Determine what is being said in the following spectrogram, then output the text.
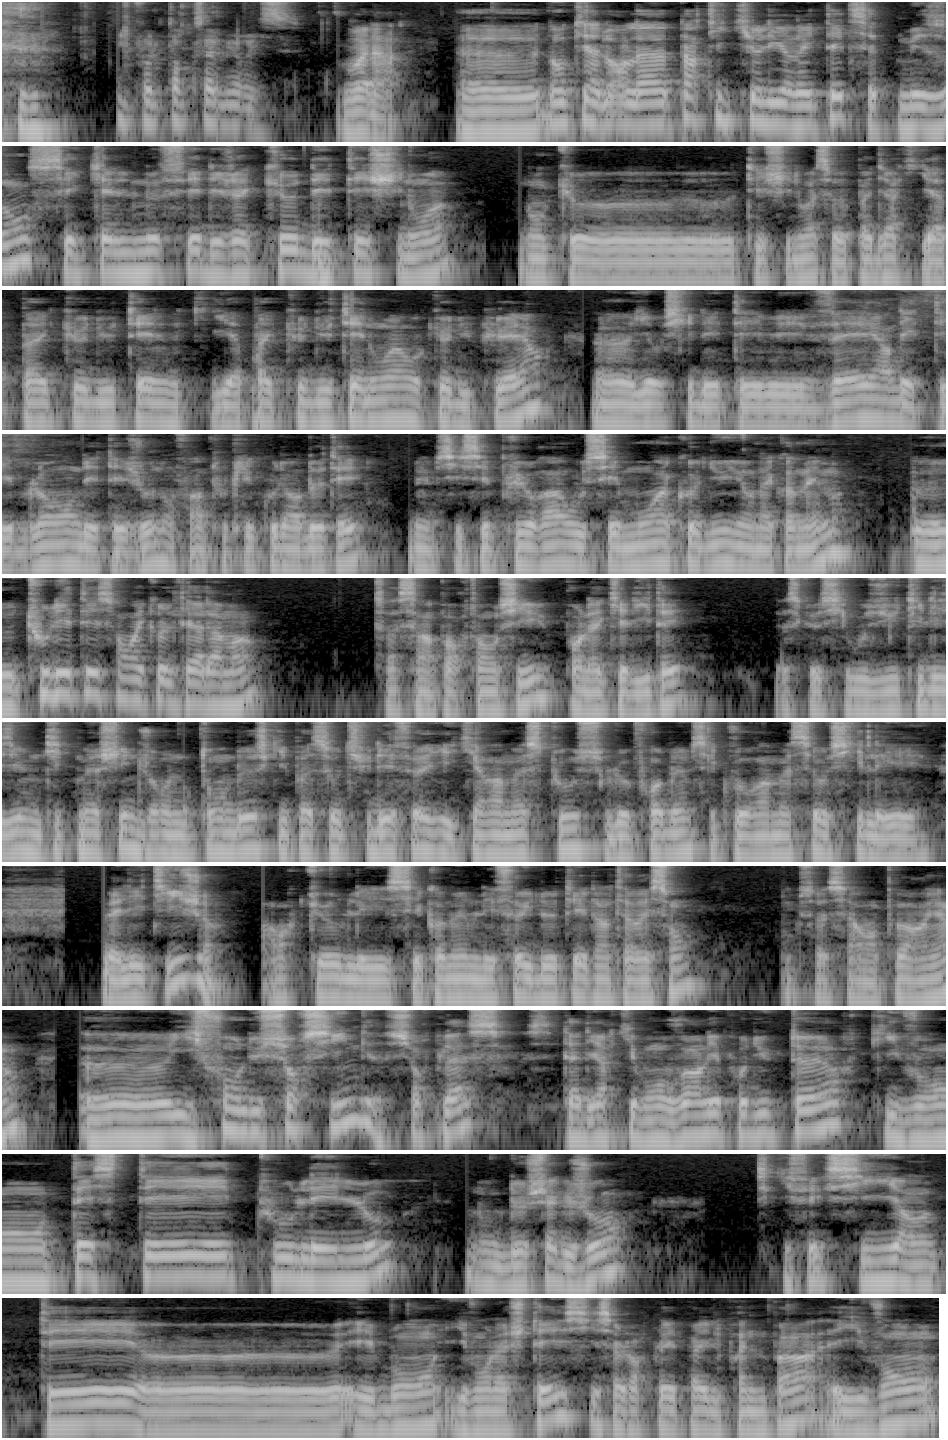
Il faut le temps que ça mûrisse. Voilà. Euh, donc alors la particularité de cette maison, c'est qu'elle ne fait déjà que des thés chinois. Donc euh, thé chinois, ça veut pas dire qu'il n'y a pas que du thé, qu'il n'y a pas que du thé noir ou que du puer. Euh, il y a aussi des thés verts, des thés blancs, des thés jaunes, enfin toutes les couleurs de thé. Même si c'est plus rare ou c'est moins connu, il y en a quand même. Tous les thés sont récoltés à la main. Ça c'est important aussi pour la qualité. Parce que si vous utilisez une petite machine, genre une tondeuse qui passe au-dessus des feuilles et qui ramasse tous, le problème c'est que vous ramassez aussi les, bah, tiges, alors que c'est quand même les feuilles de thé l'intéressant. Donc ça sert un peu à rien. Euh, ils font du sourcing sur place, c'est-à-dire qu'ils vont voir les producteurs, qui vont tester tous les lots donc de chaque jour. Ce qui fait que si un thé euh, est bon, ils vont l'acheter. Si ça leur plaît pas, ils le prennent pas. Et ils vont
